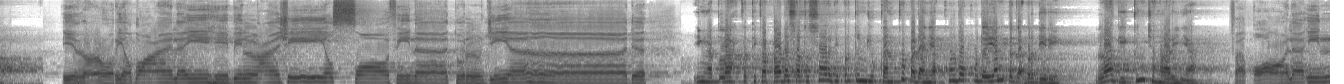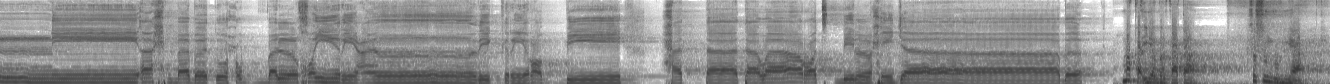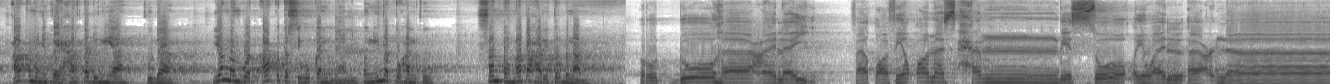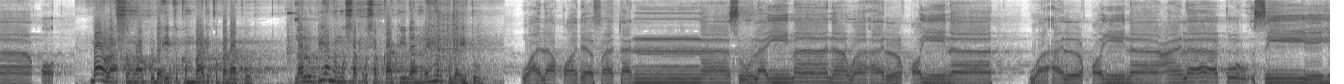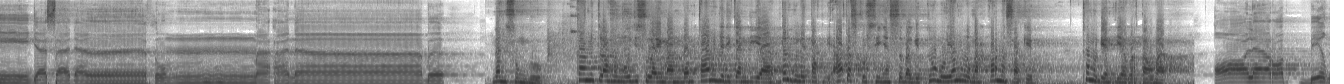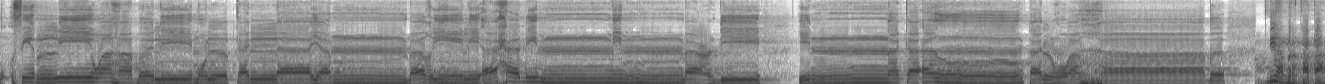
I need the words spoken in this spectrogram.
إذ عرض عليه بالعشي الصافنات الجياد Ingatlah ketika pada satu sore dipertunjukkan kepadanya kuda-kuda yang tegak berdiri, lagi kencang larinya. فقال إني أحببت حب الخير عن ذكر ربي حتى توارت بالحجاب Maka ia berkata, Sesungguhnya aku menyukai harta dunia, kuda, yang membuat aku tersibukkan dari mengingat Tuhanku, sampai matahari terbenam. ردوها علي فطفق مسحا بالسوق والأعناق Bawalah semua kuda itu kembali kepadaku. Lalu dia mengusap-usap kaki dan leher kuda itu. ولقد فتنا سليمان وألقينا وألقينا على كرسيه جسدا ثم أناب Dan sungguh, kami telah menguji Sulaiman dan kami jadikan dia tergeletak di atas kursinya sebagai tubuh yang lemah karena sakit. Kemudian ia bertaubat. قال رب اغفر لي وهب لي ملكا لا ينبغي لأحد من بعدي إنك أنت الوهاب Dia berkata,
